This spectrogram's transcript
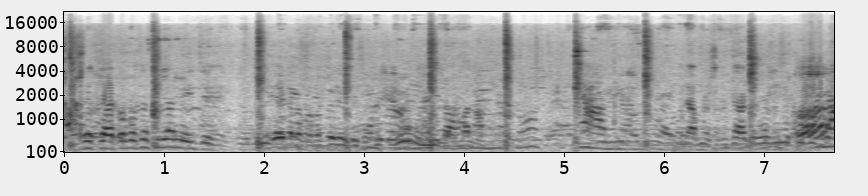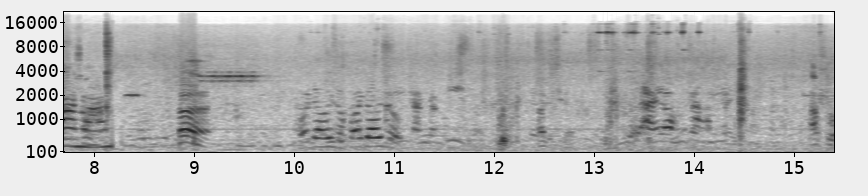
খালদা চা করব ছিলাম, এই যে আপনার সাথে চা করব হ্যাঁ কয়টা হইল কয়টা হইল আচ্ছা। আসো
